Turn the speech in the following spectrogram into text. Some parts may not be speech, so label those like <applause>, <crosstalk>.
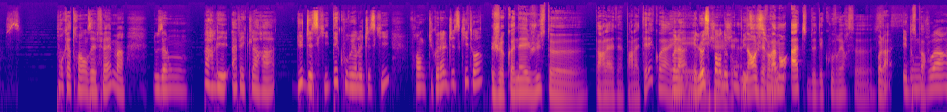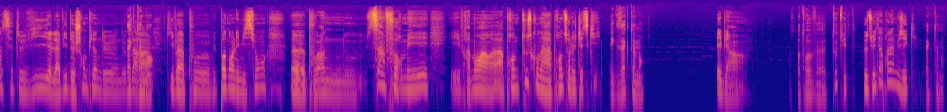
pour 91 FM, nous allons parler avec Clara du jet ski, découvrir le jet ski. Franck, tu connais le jet ski, toi? Je connais juste euh, par, la, par la télé, quoi. Voilà, et- mais le et sport de je- Non, j'ai compétition- vraiment hâte de découvrir ce. Voilà. Et donc sport. voir cette vie, la vie de championne de, de Clara, qui va pour- pendant l'émission euh, pouvoir nous s'informer et vraiment apprendre tout ce qu'on a à apprendre sur le jet ski. Exactement. Eh bien, On se retrouve euh, tout de suite. tout de suite après la musique. Exactement.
